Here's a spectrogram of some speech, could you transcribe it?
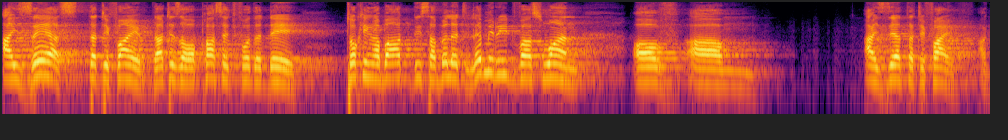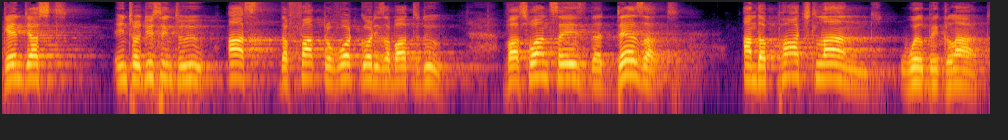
Isaiah 35, that is our passage for the day talking about this ability. Let me read verse 1 of um, Isaiah 35. Again, just introducing to us the fact of what God is about to do. Verse 1 says, The desert and the parched land will be glad.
